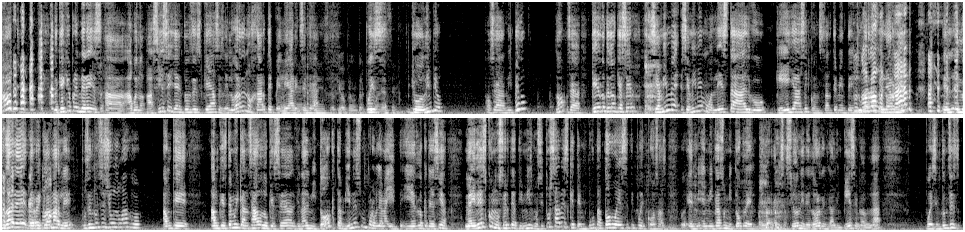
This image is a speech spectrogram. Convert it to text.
Lo que hay que aprender es a, a, bueno, así es ella, entonces, ¿qué haces? En lugar de enojarte, pelear, Ok, etcétera, sí, es lo que iba a preguntar. ¿Cómo pues le hacen? yo limpio. O sea, ni pedo, ¿no? O sea, ¿qué es lo que tengo que hacer? Si a mí me, si a mí me molesta algo que ella hace constantemente, en Pues no lugar lo de hago pelearme, en, en lugar de, de reclamarle, pues entonces yo lo hago. Aunque, aunque esté muy cansado, lo que sea, al final mi TOC también es un problema. Y, y es lo que te decía. La idea es conocerte a ti mismo. Si tú sabes que te emputa todo ese tipo de cosas, en, en mi caso mi de, de la organización y del orden, la limpieza y bla, bla, bla, pues entonces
